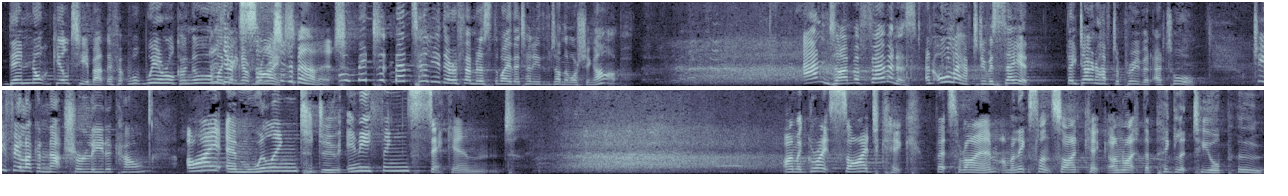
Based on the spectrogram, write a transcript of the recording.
they're not guilty about their. Fe- well, we're all going, oh, am I they're getting it right? excited about it. Oh, men, t- men tell you they're a feminist the way they tell you they've done the washing up. and I'm a feminist. And all I have to do is say it. They don't have to prove it at all. Do you feel like a natural leader, Cal? I am willing to do anything second. I'm a great sidekick. That's what I am. I'm an excellent sidekick. I'm like the piglet to your poo.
